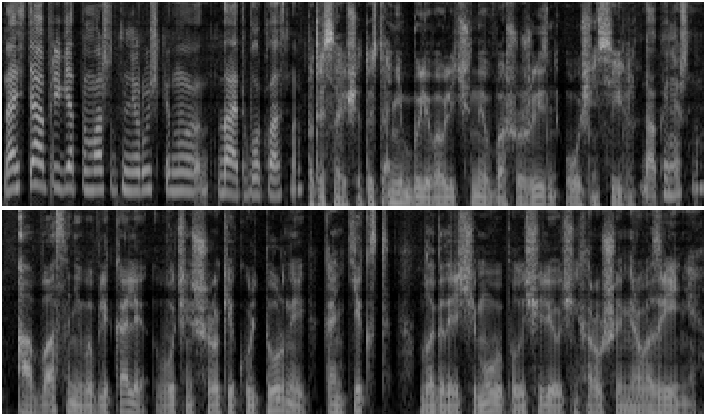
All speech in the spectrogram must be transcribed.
Настя, привет, там машут мне ручки. Ну, да, это было классно. Потрясающе. То есть они были вовлечены в вашу жизнь очень сильно. Да, конечно. А вас они вовлекали в очень широкий культурный контекст, благодаря чему вы получили очень хорошее мировоззрение,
